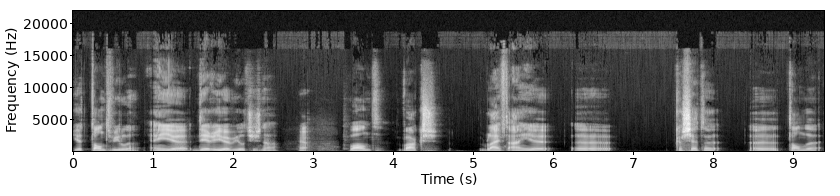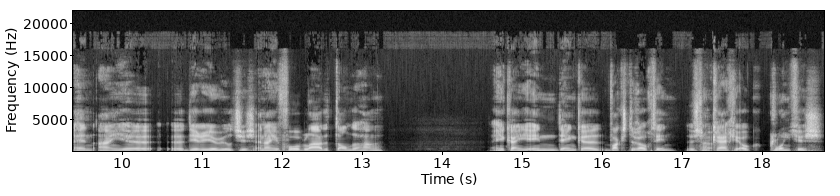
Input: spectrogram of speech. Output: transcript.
je tandwielen en je derieurwieltjes na. Ja. Want wax blijft aan je eh cassette eh, tanden en aan je eh derieurwieltjes en aan je voorbladen tanden hangen. En je kan je indenken, wax droogt in. Dus dan Ja. krijg je ook klontjes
